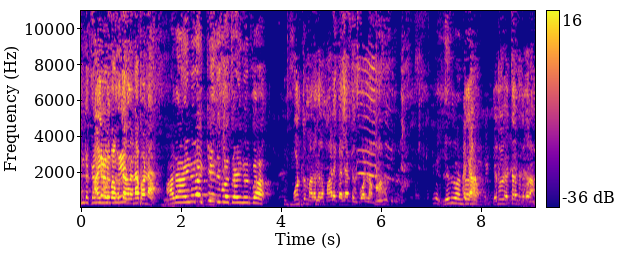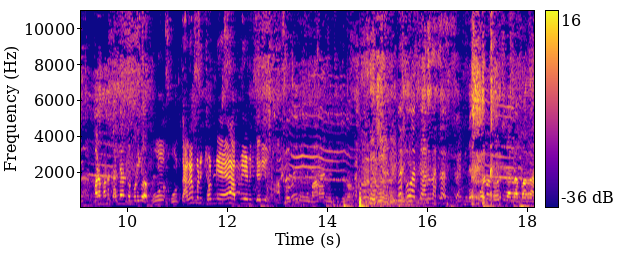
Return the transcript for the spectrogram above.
இந்த கொடுத்தாங்க என்ன பண்ண? அட ஐநூறு ரூபாய் கீஞ்சி போச்சு ஐநூறு ரூபாய். பொண்ணு மலகிற மாலை கல்யாணத்துக்கு போடலாமா? எது வந்தாலும் ஏதோ எத்தாந்து இருக்கிறான்? மன மன கல்யாணத்தை பிடிக்கும் உன் உன் தலைமுடி சொன்னே அப்ப எனக்கு தெரியும். அப்பவே நீங்க மானா நிறுத்திட்டு இந்த பொண்ணை தோச்சுட்டாங்களா பாரு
